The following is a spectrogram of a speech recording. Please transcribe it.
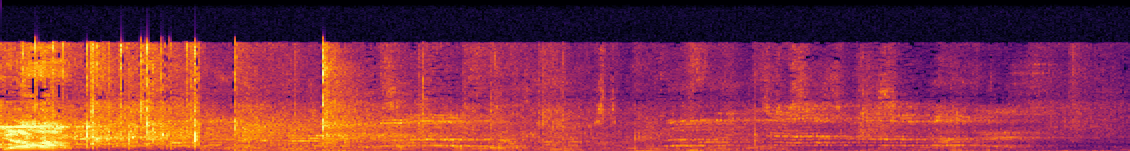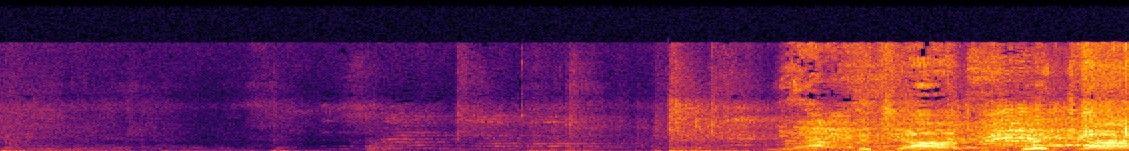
job. Yeah, good job. Good job.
